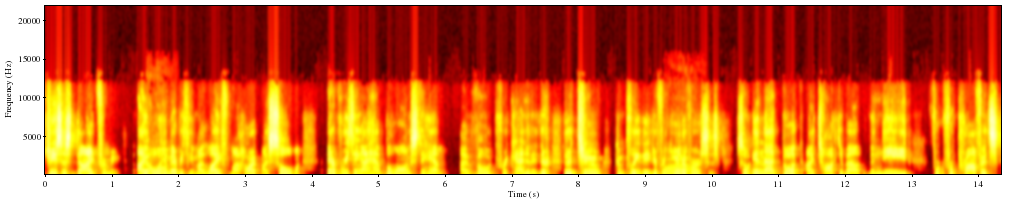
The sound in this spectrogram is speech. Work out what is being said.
jesus died for me I Come owe on. him everything my life, my heart, my soul, my, everything I have belongs to him. I vote for a candidate. They're, they're two completely different wow. universes. So, in that book, I talked about the need for, for prophets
